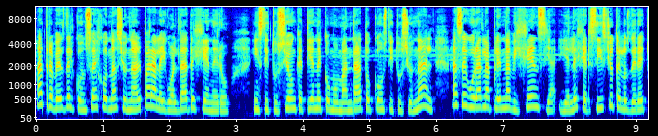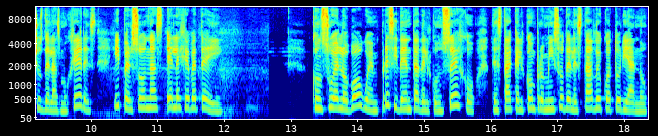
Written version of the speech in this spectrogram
a través del Consejo Nacional para la Igualdad de Género, institución que tiene como mandato constitucional asegurar la plena vigencia y el ejercicio de los derechos de las mujeres y personas LGBTI. Consuelo Bowen, presidenta del Consejo, destaca el compromiso del Estado ecuatoriano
